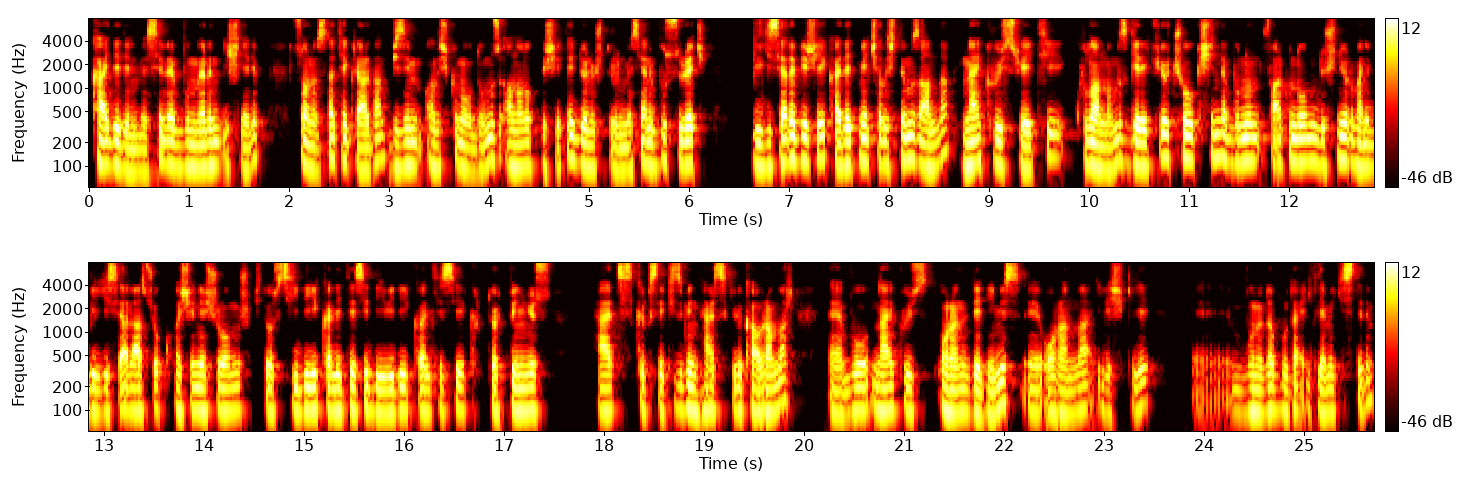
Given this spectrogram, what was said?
kaydedilmesi ve bunların işlenip sonrasında tekrardan bizim alışkın olduğumuz analog bir şekilde dönüştürülmesi. Yani bu süreç bilgisayara bir şeyi kaydetmeye çalıştığımız anda Nyquist rate'i kullanmamız gerekiyor. Çoğu kişinin de bunun farkında olduğunu düşünüyorum. Hani bilgisayar az çok haşır neşir olmuş. İşte o CD kalitesi, DVD kalitesi, 44100 Hz, 48000 Hz gibi kavramlar bu Nyquist oranı dediğimiz oranla ilişkili bunu da burada eklemek istedim.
